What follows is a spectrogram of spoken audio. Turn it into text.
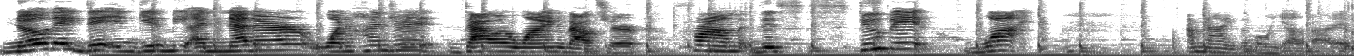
No, they didn't give me another $100 wine voucher from this stupid wine. I'm not even going to yell about it.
